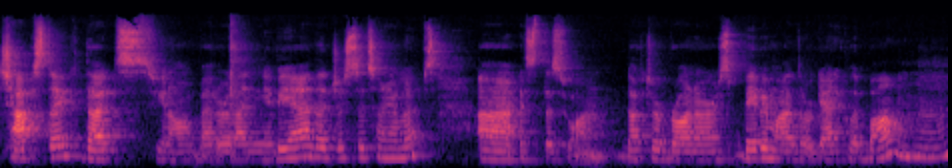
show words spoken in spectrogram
chapstick that's you know better than Nivea that just sits on your lips, uh, it's this one, Dr. Bronner's Baby Mild Organic Lip Balm. Mm-hmm.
